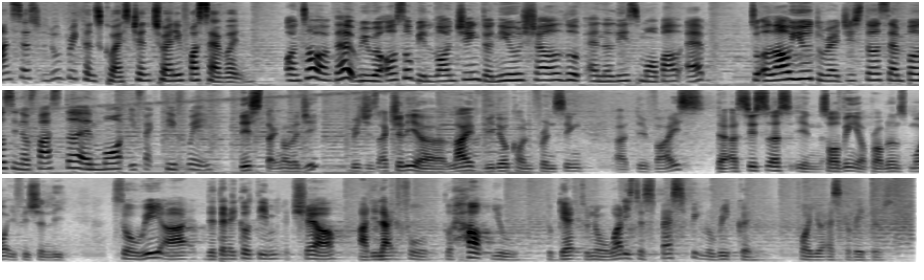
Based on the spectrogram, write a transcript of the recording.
answers lubricants question 24/7. On top of that, we will also be launching the new Shell Lube Analyst mobile app to allow you to register samples in a faster and more effective way. This technology, which is actually a live video conferencing uh, device that assists us in solving your problems more efficiently. So we are, the technical team at Shell, are delightful to help you to get to know what is the specific lubricant for your excavators.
